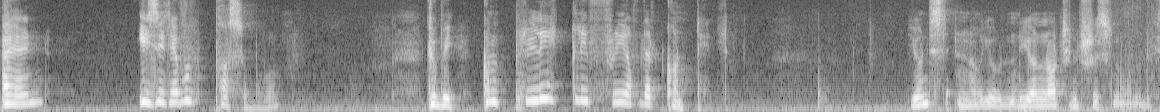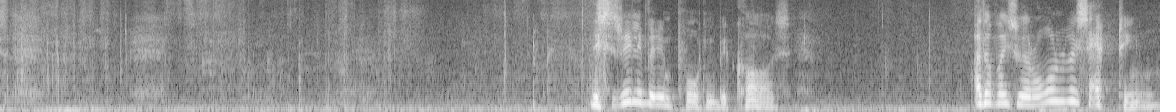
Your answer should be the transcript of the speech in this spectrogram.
And is it ever possible to be completely free of that content? You understand? No, you, you're not interested in all this. This is really very important because otherwise we are always acting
